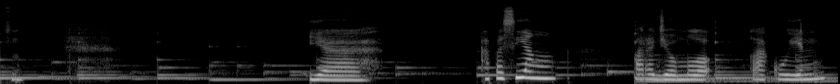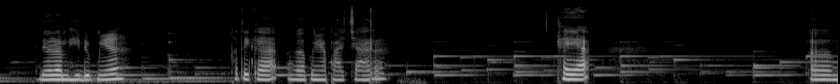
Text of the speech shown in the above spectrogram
Ya apa sih yang para jomblo lakuin dalam hidupnya ketika nggak punya pacar? Kayak um,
